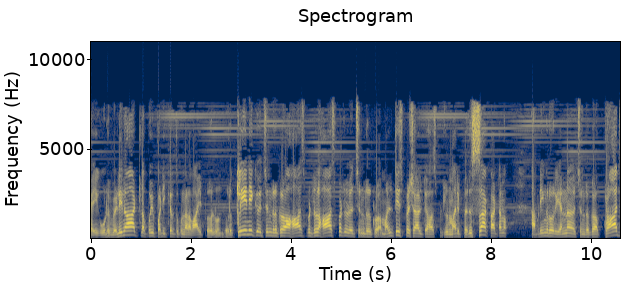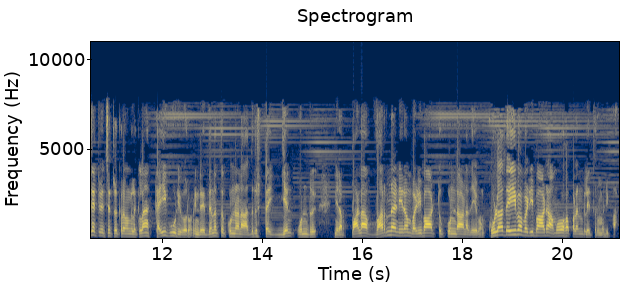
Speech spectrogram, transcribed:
கைகூடும் வெளிநாட்டுல போய் படிக்கிறதுக்குண்டான வாய்ப்புகள் உண்டு. ஒரு கிளினிக் வச்சுட்டு இருக்கிறோம் ஹாஸ்பிட்டல் ஹாஸ்பிட்டல் வச்சுட்டு இருக்கிறோம் மல்டி ஸ்பெஷாலிட்டி ஹாஸ்பிட்டல் மாதிரி பெருசா கட்டணும். அப்படிங்கிற ஒரு எண்ணம் வச்சுட்டு இருக்கிறோம் ப்ராஜெக்ட் வச்சுட்டு இருக்கிறவங்களுக்கெல்லாம் கைகூடி வரும். இன்றைய தினத்துக்குண்டான அதிர்ஷ்ட எண் ஒன்று. நிறம் பல வர்ண நிறம் வழிபாட்டுக்குண்டான தெய்வம். குலதெய்வ வழிபாடு அமோக பலன்களை தரும் வழிபாடு.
